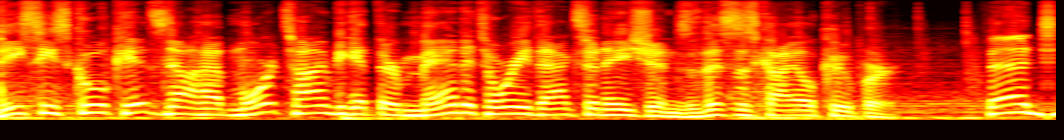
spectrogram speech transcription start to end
DC school kids now have more time to get their mandatory vaccinations. This is Kyle Cooper. Fed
